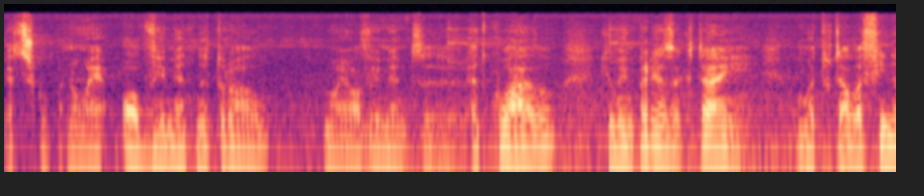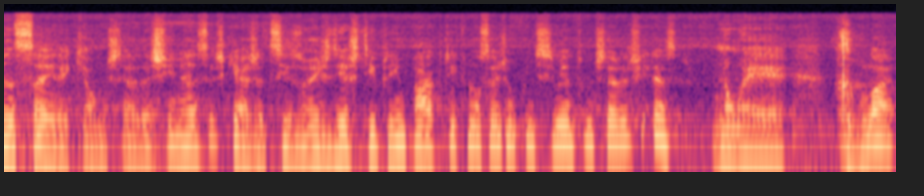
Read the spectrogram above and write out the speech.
Peço desculpa, não é obviamente natural, não é obviamente adequado que uma empresa que tem uma tutela financeira, que é o Ministério das Finanças, que haja decisões deste tipo de impacto e que não sejam conhecimento do Ministério das Finanças. Não é regular,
